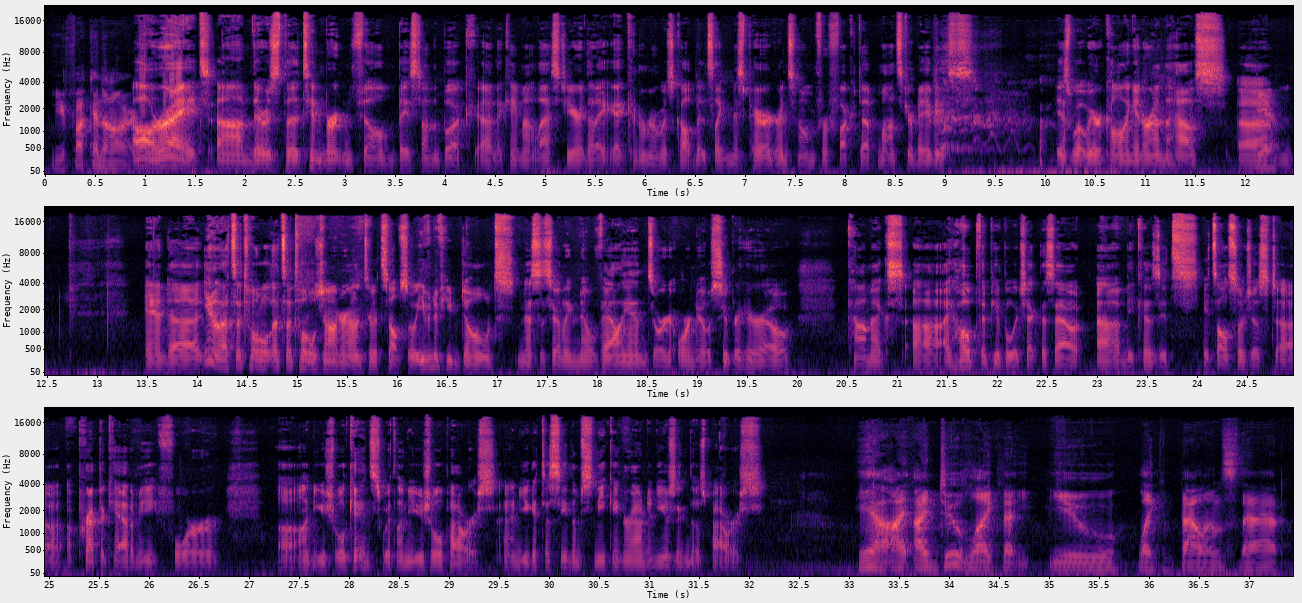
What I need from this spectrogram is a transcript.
You fucking are. All right. Um, there was the Tim Burton film based on the book uh, that came out last year that I, I couldn't remember what it's called, but it's like Miss Peregrine's Home for Fucked Up Monster Babies, is what we were calling it around the house. Um, yeah. And uh, you know that's a total that's a total genre unto itself. So even if you don't necessarily know Valiant or or know superhero comics, uh, I hope that people would check this out uh, because it's it's also just uh, a prep academy for uh, unusual kids with unusual powers, and you get to see them sneaking around and using those powers. Yeah, I, I do like that you like balance that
